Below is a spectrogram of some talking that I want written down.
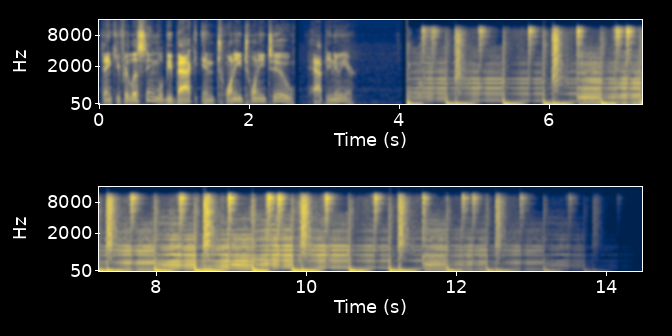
Thank you for listening. We'll be back in 2022. Happy New Year.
